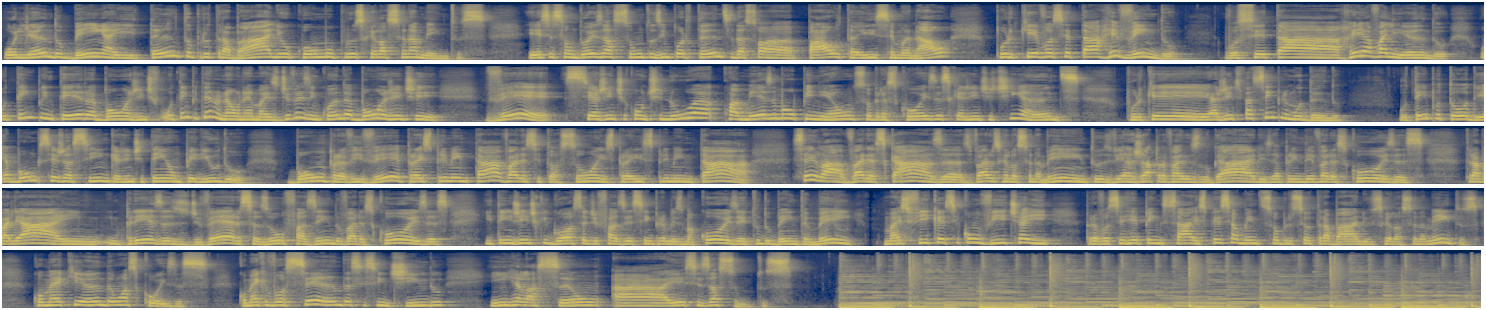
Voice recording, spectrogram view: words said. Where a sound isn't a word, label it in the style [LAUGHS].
Olhando bem aí, tanto para o trabalho como para os relacionamentos. Esses são dois assuntos importantes da sua pauta aí semanal, porque você está revendo você está reavaliando. O tempo inteiro é bom a gente. O tempo inteiro não, né? Mas de vez em quando é bom a gente ver se a gente continua com a mesma opinião sobre as coisas que a gente tinha antes, porque a gente está sempre mudando o tempo todo e é bom que seja assim, que a gente tenha um período bom para viver, para experimentar várias situações, para experimentar sei lá, várias casas, vários relacionamentos, viajar para vários lugares, aprender várias coisas, trabalhar em empresas diversas ou fazendo várias coisas. E tem gente que gosta de fazer sempre a mesma coisa e tudo bem também. Mas fica esse convite aí para você repensar, especialmente sobre o seu trabalho e os relacionamentos, como é que andam as coisas, como é que você anda se sentindo em relação a esses assuntos.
